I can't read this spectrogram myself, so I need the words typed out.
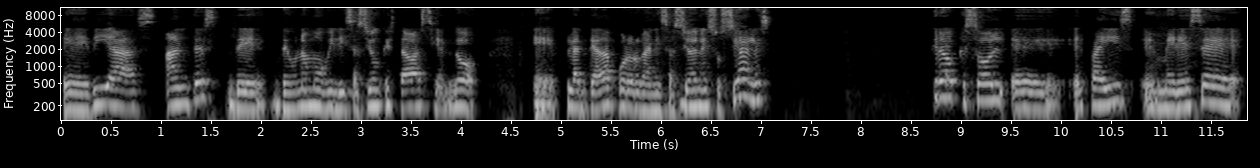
eh, días antes de, de, una movilización que estaba siendo eh, planteada por organizaciones sociales. Creo que Sol, el país merece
